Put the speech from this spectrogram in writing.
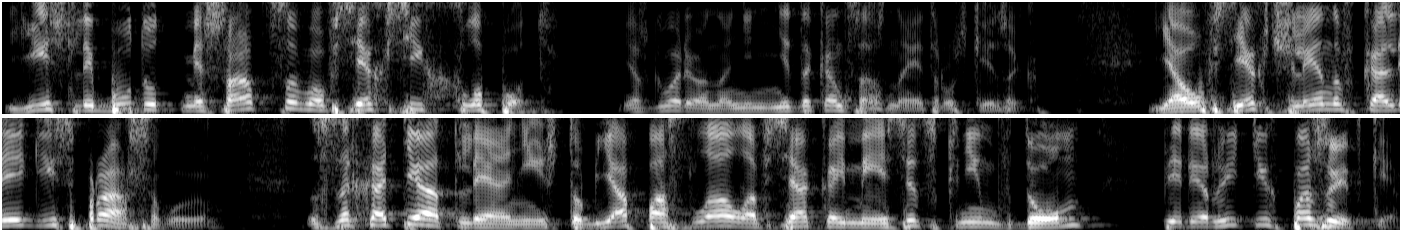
если будут мешаться во всех сих хлопот. Я же говорю, она не, не до конца знает русский язык. Я у всех членов коллегии спрашиваю, захотят ли они, чтобы я послала всякий месяц к ним в дом перерыть их пожитки.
